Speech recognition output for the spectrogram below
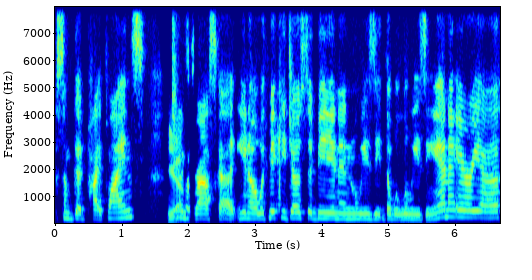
some good pipelines yeah. to Nebraska. You know, with Mickey Joseph being in Louisiana, the Louisiana area,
